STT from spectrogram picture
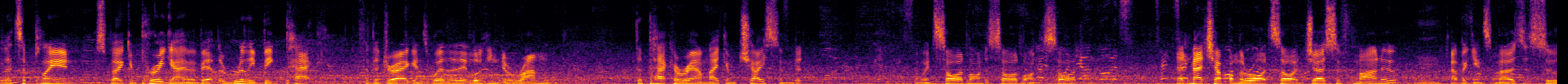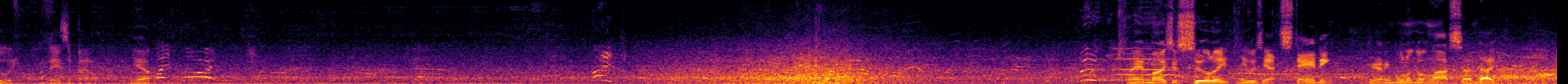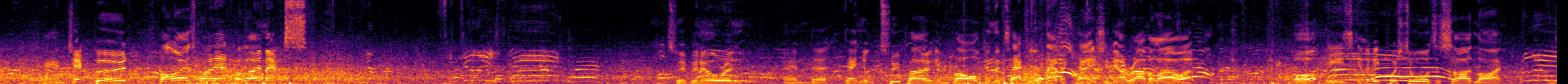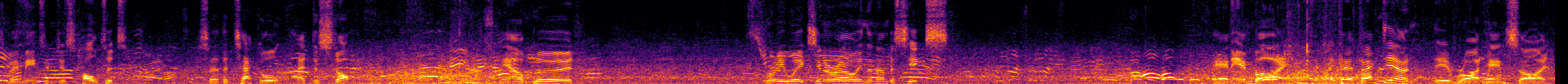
That's a plan. Spoken pre-game about the really big pack for the Dragons, whether they're looking to run the pack around, make them chase them, but they went sideline to sideline to sideline. That match up on the right side, Joseph Manu mm. up against Moses Suli. There's a battle. Yeah. And Moses Suli, he was outstanding down in Wollongong last Sunday. And Jack Bird fires one out for Lomax. Tupouniua and, and uh, Daniel Tupou involved in the tackle on that occasion. Now Ravalawa. Oh, he's going to be pushed towards the sideline. His momentum just halted, so the tackle had to stop. Now Bird, three weeks in a row in the number six. And Mbye, they go back down their right-hand side.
